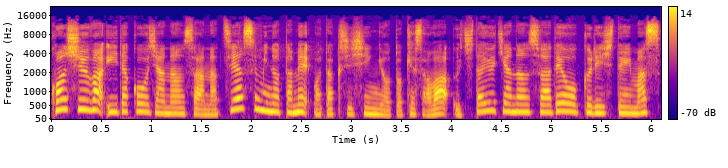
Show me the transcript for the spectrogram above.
今週は飯田浩二アナウンサー夏休みのため、私新業と今朝は内田由紀アナウンサーでお送りしています。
